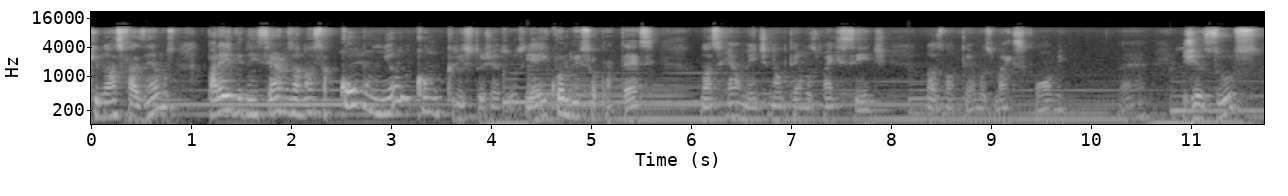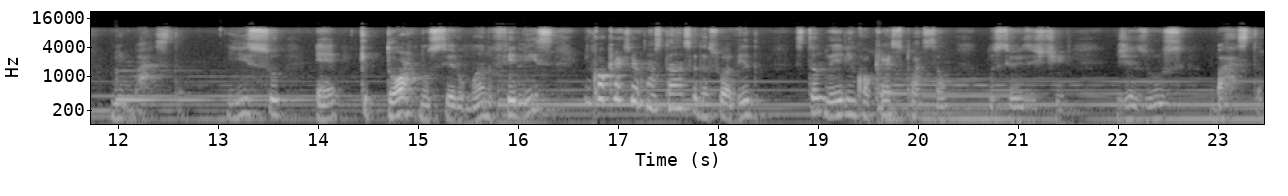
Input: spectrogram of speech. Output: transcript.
que nós fazemos para evidenciarmos a nossa comunhão com Cristo Jesus. E aí, quando isso acontece, nós realmente não temos mais sede, nós não temos mais fome. Né? Jesus me basta. E isso é que torna o ser humano feliz em qualquer circunstância da sua vida, estando ele em qualquer situação do seu existir. Jesus basta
